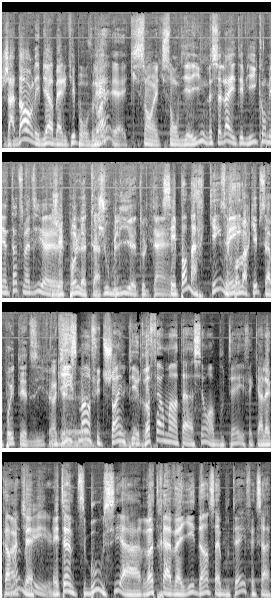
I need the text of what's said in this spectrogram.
J'adore les bières barriquées pour vrai, Ouais. euh, qui, sont, qui sont vieillies. Là, celle-là a été vieillie combien de temps, tu m'as dit? Euh, J'ai pas le temps. J'oublie euh, tout le temps. C'est pas marqué, C'est mais. pas marqué, puis ça n'a pas été dit. Glissement en euh, fût de chêne, puis refermentation en bouteille. Fait qu'elle a quand même euh, été un petit bout aussi à retravailler dans sa bouteille. Fait que ça,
